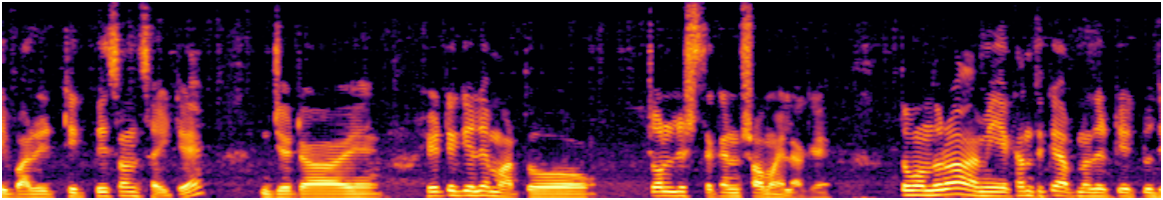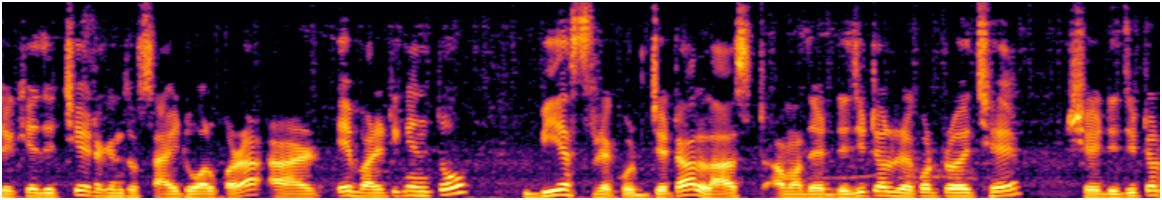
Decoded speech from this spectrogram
এই বাড়ির ঠিক পেছন সাইডে যেটায় হেঁটে গেলে মাত্র চল্লিশ সেকেন্ড সময় লাগে। তো বন্ধুরা, আমি এখান থেকে আপনাদেরকে একটু দেখিয়ে দিচ্ছি, এটা কিন্তু সাইড ওয়াল করা। আর এই বাড়িটি কিন্তু বিএস রেকর্ড যেটা লাস্ট আমাদের ডিজিটাল রেকর্ড রয়েছে, সেই ডিজিটাল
